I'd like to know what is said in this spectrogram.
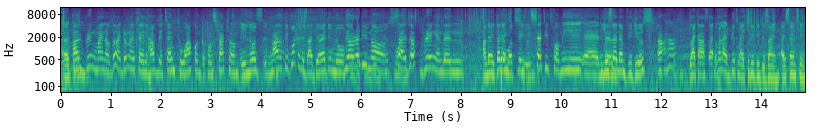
Okay. I'll bring mine, although I don't know if I'll have the time to work on the construction. It knows. The good thing is that they already know. They already know, so I just bring and then and then you tell they, them what they you. set it for me and You then, send them videos. Uh huh. Like as I, when I built my 3D design, I sent him.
